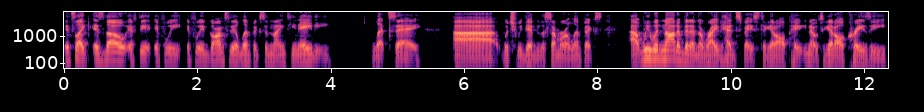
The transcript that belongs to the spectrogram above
It's like as though if the if we if we had gone to the Olympics in 1980, let's say, uh, which we did in the Summer Olympics. Uh, we would not have been in the right headspace to get all pay, you know, to get all crazy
